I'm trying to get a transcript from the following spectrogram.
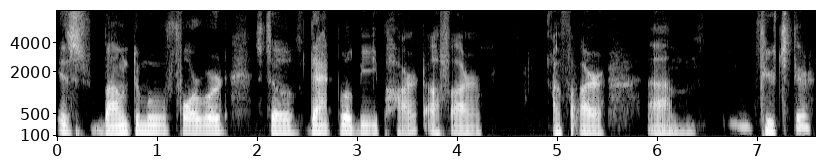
is bound to move forward. So that will be part of our, of our um, future.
